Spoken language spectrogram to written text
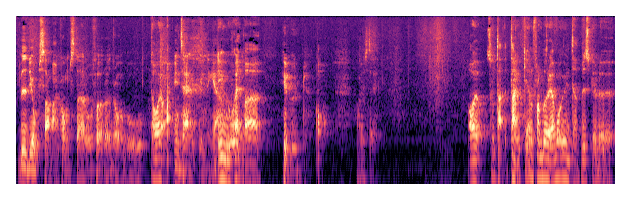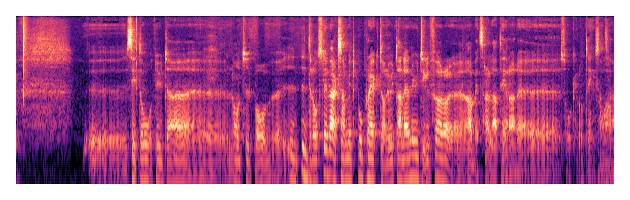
vid jobbsammankomster och föredrag och Ja, ja. internutbildningar. Det är ju själva... huvud. Ja, Ja, just det. ja, ja. Så ta- tanken från början var ju inte att vi skulle sitta och åtnjuta eh, någon typ av i- idrottslig verksamhet på projektorn utan den är ju till för eh, arbetsrelaterade eh, saker och ting så att Ja. säga.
